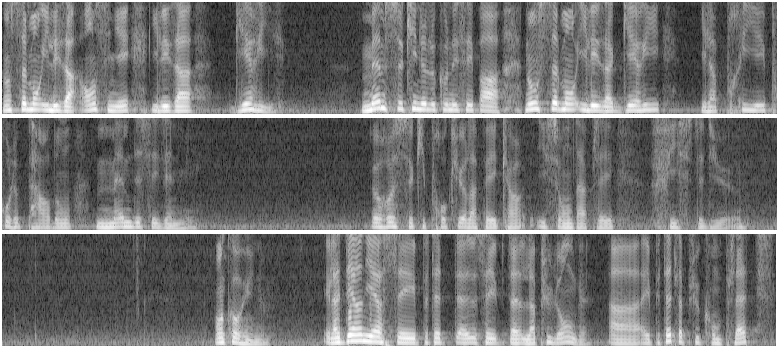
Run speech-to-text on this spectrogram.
Non seulement il les a enseignés, il les a guéris. Même ceux qui ne le connaissaient pas, non seulement il les a guéris, il a prié pour le pardon même de ses ennemis. Heureux ceux qui procurent la paix car ils seront appelés fils de Dieu. Encore une. Et la dernière, c'est peut-être euh, la plus longue euh, et peut-être la plus complète.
